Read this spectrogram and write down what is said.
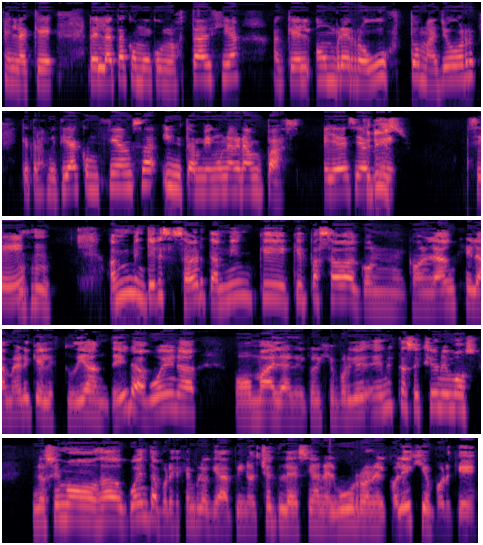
en la que relata como con nostalgia aquel hombre robusto, mayor, que transmitía confianza y también una gran paz. Ella decía Cris, que, sí, a mí me interesa saber también qué, qué pasaba con, con la Angela Merkel estudiante. ¿Era buena o mala en el colegio? Porque en esta sección hemos nos hemos dado cuenta, por ejemplo, que a Pinochet le decían el burro en el colegio porque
